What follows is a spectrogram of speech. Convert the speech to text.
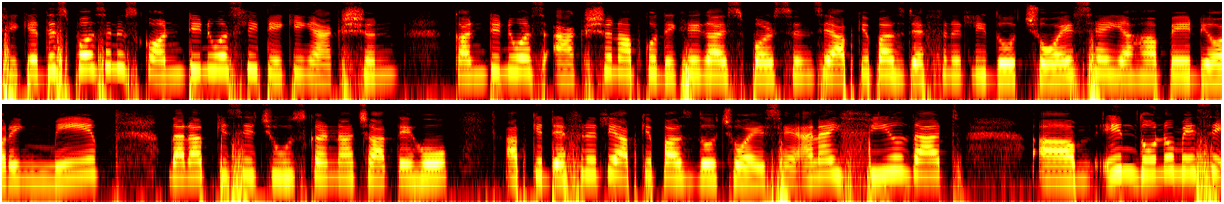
ठीक है this person is continuously taking action continuous action आपको दिखेगा इस पर्सन से। आपके पास डेफिनेटली दो चॉइस है यहाँ पे ड्यूरिंग मे दैट आप किसे चूज़ करना चाहते हो। आपके डेफिनेटली आपके पास दो चॉइस है। एंड आई फील दैट इन दोनों में से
